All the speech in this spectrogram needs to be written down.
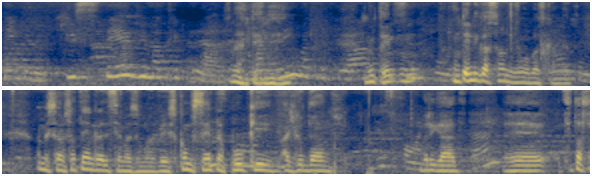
tem que ver que esteve matriculado, mas Entendi. nem matriculado Não tem, não, não tem ligação nenhuma, basicamente. Não. Ah, minha senhora, só tenho a agradecer mais uma vez. Como sempre, a PUC ajudando. Obrigado. tá? É, situação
